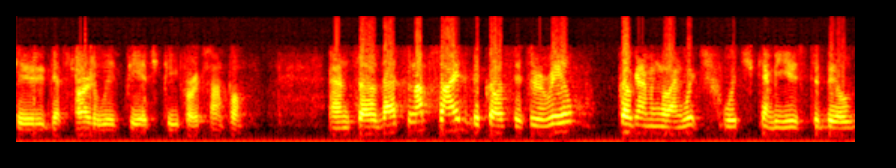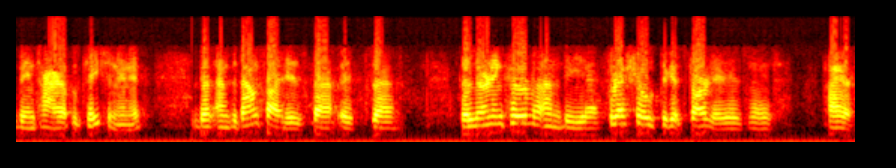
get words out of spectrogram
to get started with PHP, for example. And so that's an upside because it's a real programming language which can be used to build the entire application in it. The, and the downside is that it's uh, the learning curve and the uh, threshold to get started is, is higher.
